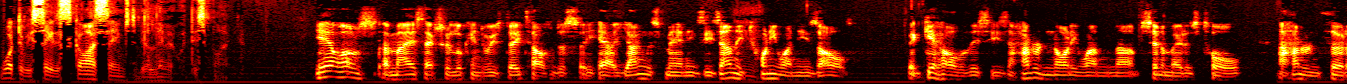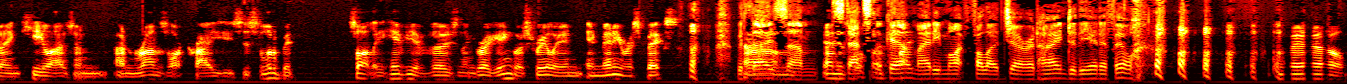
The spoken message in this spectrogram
what do we see? The sky seems to be the limit with this bloke. Yeah, well, I was amazed to actually look into his details and just see how young this man is. He's only mm. 21 years old. But get hold of this, he's 191 um, centimetres tall, 113 kilos, and, and runs like crazy. He's just a little bit slightly heavier version than Greg Inglis, really, in, in many respects. With those um, um, stats, look out, mate. He might follow Jarryd Hayne to the NFL. well,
